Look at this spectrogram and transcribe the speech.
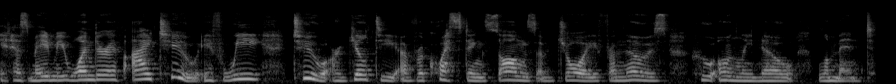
It has made me wonder if I too, if we too are guilty of requesting songs of joy from those who only know lament.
